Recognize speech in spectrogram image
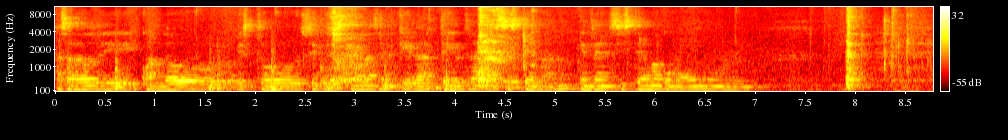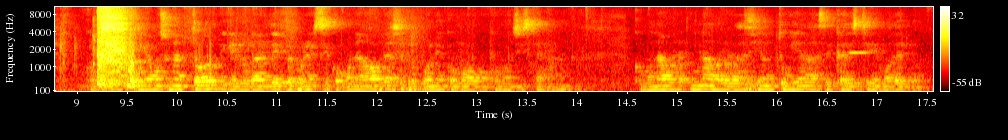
has hablado de cuando esto se cuestiona en el que el arte entra en el sistema, ¿no? entra en el sistema como un, digamos, un actor y que en lugar de proponerse como una obra se propone como, como un sistema, ¿no? como una, una valoración tuya acerca de este modelo.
